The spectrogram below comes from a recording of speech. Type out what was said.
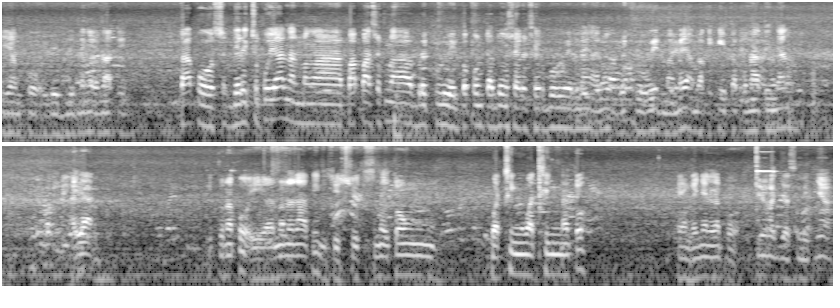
Ayan po, i-bleed na ngayon natin. Tapos, diretso po yan ang mga papasok na brake fluid papunta doon sa reservoir ng ano, brake fluid. Mamaya makikita po natin yan. Ayan. Ito na po, eh, ano na natin, isi-switch na itong watching-watching na to. Ayan, ganyan lang po. Yung adjustment niya.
